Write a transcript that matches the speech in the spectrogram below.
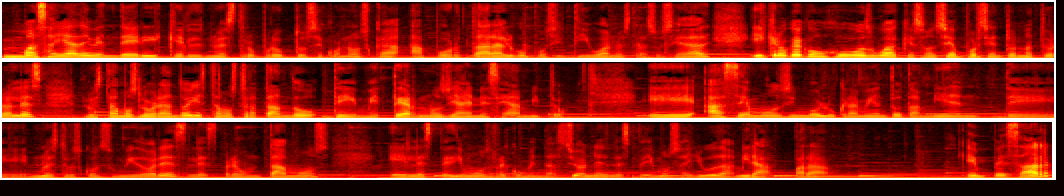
más allá de vender y que nuestro producto se conozca, aportar algo positivo a nuestra sociedad. Y creo que con jugos gua que son 100% naturales, lo estamos logrando y estamos tratando de meternos ya en ese ámbito. Eh, hacemos involucramiento también de nuestros consumidores, les preguntamos, eh, les pedimos recomendaciones, les pedimos ayuda. Mira, para empezar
